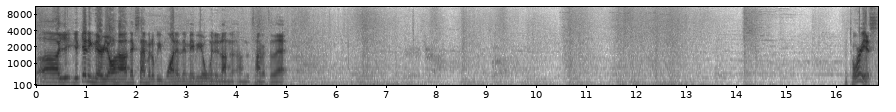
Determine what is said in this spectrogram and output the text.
Uh, you, you're getting there, Yorha. Next time it'll be one, and then maybe you'll win it on the on the time after that. Notorious.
